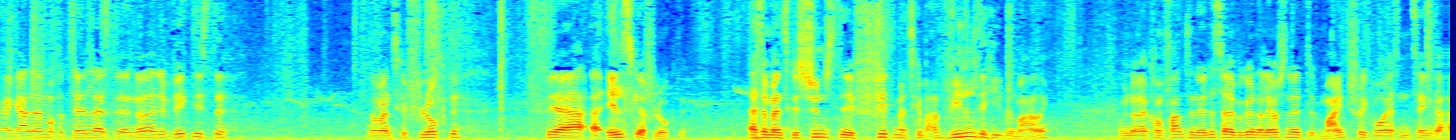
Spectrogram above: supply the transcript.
Jeg har engang lavet mig fortælle, at øh, noget af det vigtigste, når man skal flugte, det er at elske at flugte. Altså man skal synes, det er fedt, man skal bare ville det helt vildt meget. Ikke? Men når jeg kom frem til nettet, så er jeg begyndt at lave sådan et mind trick, hvor jeg sådan tænker,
